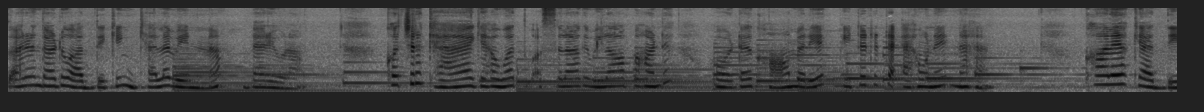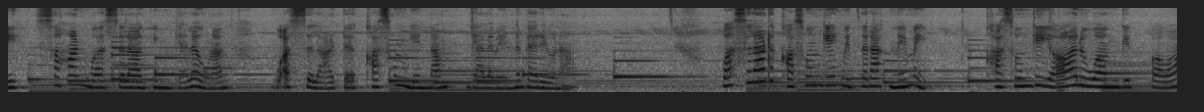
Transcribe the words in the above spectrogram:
දරදඩු අත් දෙකින් ගැලවෙන්න බැරි වුණා. කොච්චර කෑ ගැහුවත් වස්සලාගේ විලාපහඬ හෝටල් කාමරයේ පිටටට ඇහුනේ නැහැ. කාලයක් ඇද්දී සහන් වස්සලාගෙන් ගැලවුණත් වස්සලාට කසුන්ගෙන් නම් ගැලවෙන්න බැරි වුණා. වස්සලාට කසුන්ගෙන් විතරක් නෙමෙයි කසුන්ගේ යාළුවන්ගෙත් පවා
